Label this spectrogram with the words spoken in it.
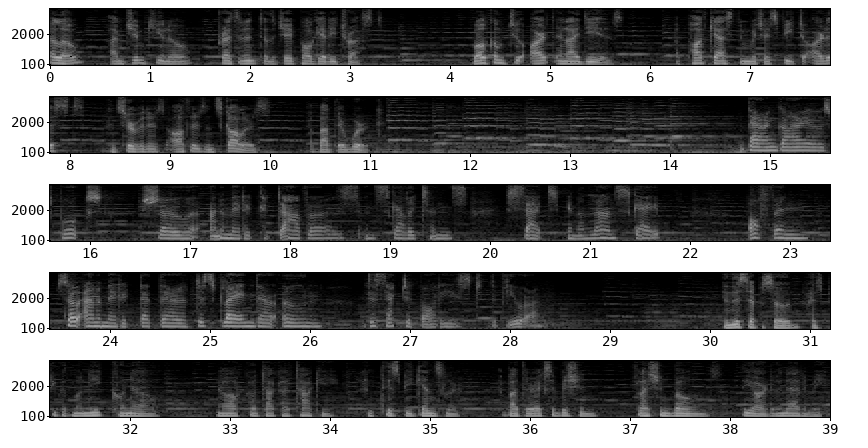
Hello, I'm Jim Cuno, president of the J. Paul Getty Trust. Welcome to Art and Ideas, a podcast in which I speak to artists, conservators, authors, and scholars about their work. Berengario's books show animated cadavers and skeletons set in a landscape, often so animated that they're displaying their own dissected bodies to the viewer. In this episode, I speak with Monique Kornell, Naoko Takahatake, and Thisbe Gensler about their exhibition, Flesh and Bones The Art of Anatomy.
